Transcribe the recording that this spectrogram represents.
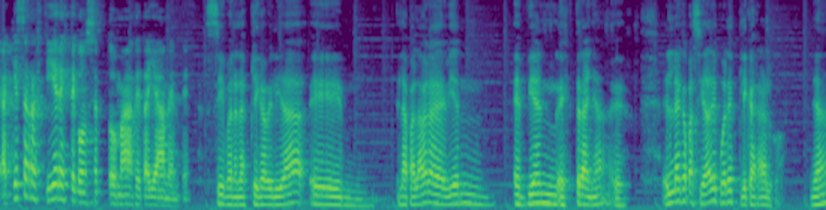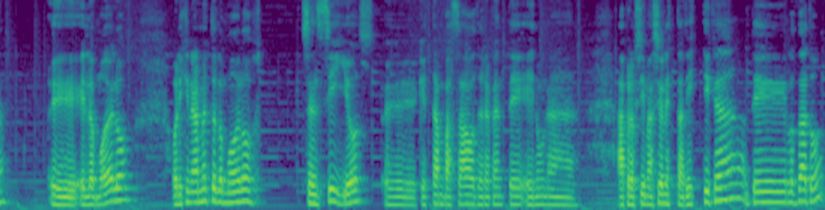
¿A qué se refiere este concepto más detalladamente? Sí, bueno, la explicabilidad, eh, la palabra es bien, extraña, es, la capacidad de poder explicar algo. ¿ya? Eh, en los modelos, originalmente los modelos sencillos, eh, que están basados de repente en una aproximación estadística de los datos,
